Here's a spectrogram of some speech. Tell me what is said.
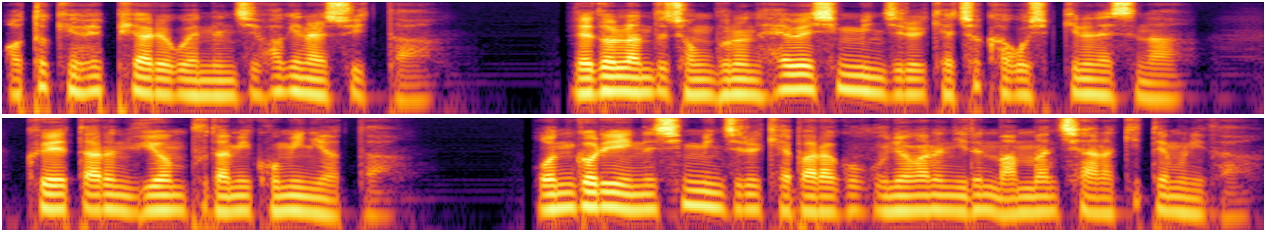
어떻게 회피하려고 했는지 확인할 수 있다. 네덜란드 정부는 해외 식민지를 개척하고 싶기는 했으나 그에 따른 위험 부담이 고민이었다. 원거리에 있는 식민지를 개발하고 운영하는 일은 만만치 않았기 때문이다.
